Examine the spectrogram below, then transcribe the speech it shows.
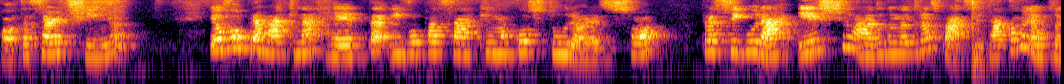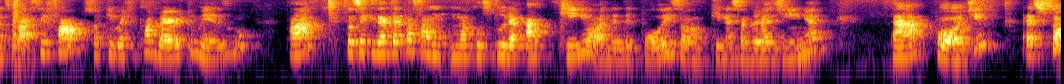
ó, tá certinho. Eu vou pra máquina reta e vou passar aqui uma costura, olha, só pra segurar este lado do meu transpasse, tá? Como ele é um transpasse falso, aqui vai ficar aberto mesmo, tá? Se você quiser até passar um, uma costura aqui, olha, depois, ó, aqui nessa beiradinha, tá? Pode. É só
